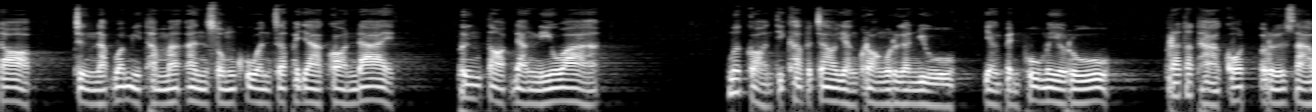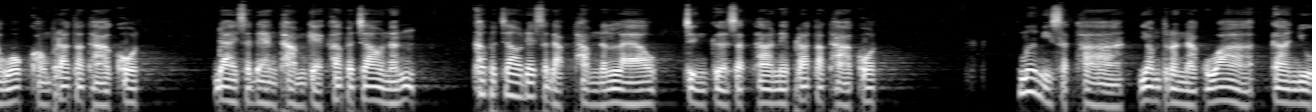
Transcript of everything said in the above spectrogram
ชอบ จึงนับว่ามีธรรมะอันสมควรจะพยากรณ์ได้ พึงตอบดังนี้ว่า เมื่อก่อนที่ข้าพเจ้ายังครองเรือนอยู่ ยังเป็นผู้ไม่รู้ พระตถาคตหรือสาวกของพระตถาคต ได้แสดงธรรมแก่ข้าพเจ้านั้น ข้าพเจ้าได้สดับธรรมนั้นแล้ว จึงเกิดศรัทธาในพระตถาคต เมื่อมีศรัทธาย่อมตระหนักว่าการอยู่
